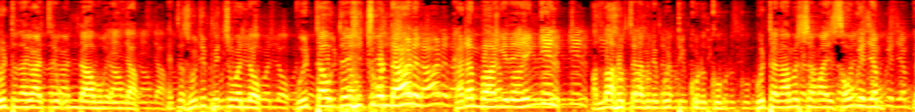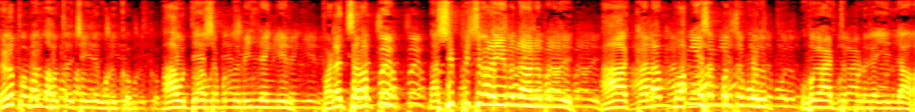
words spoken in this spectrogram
വീട്ടുന്ന കാര്യത്തിൽ ഉണ്ടാവുകയില്ല. എന്ന് സൂചിപ്പിച്ചുവല്ലോ വീട്ടാ ഉദ്ദേശിച്ചുകൊണ്ടാണ് കടം വാങ്ങിയത് എങ്കിൽ അള്ളാഹു തലവിന് വീട്ടിൽ കൊടുക്കും. വീട്ടാൻ ആവശ്യമായ സൗകര്യം എളുപ്പം അള്ളാഹു തല ചെയ്തു കൊടുക്കും. ആ ഉദ്ദേശമൊന്നുമില്ലെങ്കിൽ പടച്ചറപ്പ് നശിപ്പിച്ചു കളയുമെന്നാണ് പറഞ്ഞത്. ആ കടം വാങ്ങിയ സമ്പത്ത് പോലും ഉപകാരപ്പെടുകയില്ല.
